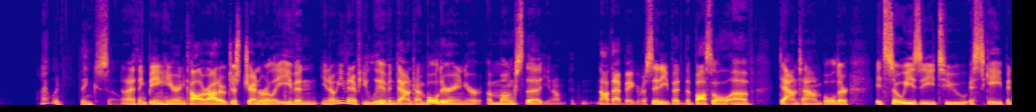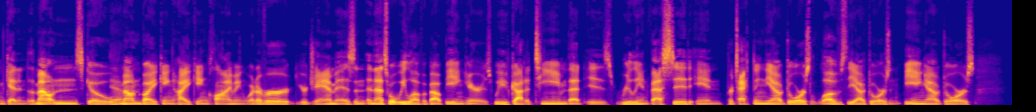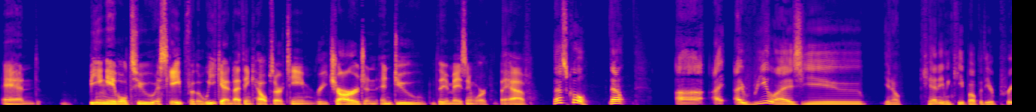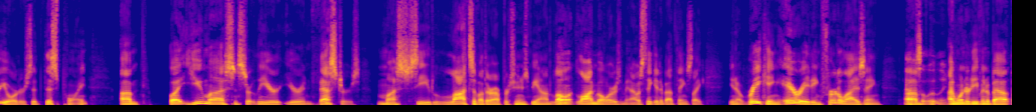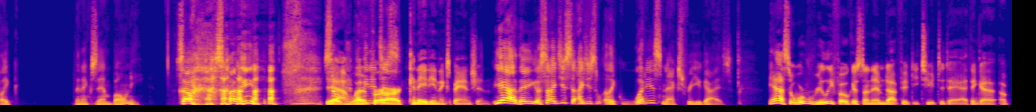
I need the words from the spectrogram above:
I would think so. And I think being here in Colorado, just generally, even you know, even if you live in downtown Boulder and you're amongst the you know, not that big of a city, but the bustle of downtown Boulder, it's so easy to escape and get into the mountains, go Yeah. mountain biking, hiking, climbing, whatever your jam is. And and that's what we love about being here is we've got a team that is really invested in protecting the outdoors, loves the outdoors and being outdoors and being able to escape for the weekend, I think helps our team recharge and, and do the amazing work that they have. That's cool. Now, uh, I I realize you you know can't even keep up with your pre-orders at this point, um, but you must, and certainly your your investors must see lots of other opportunities beyond lawn lawnmowers. I mean, I was thinking about things like you know raking, aerating, fertilizing. Um, Absolutely. I wondered even about like the next Zamboni. So, so I mean, so, yeah, I mean, for just- our Canadian expansion. yeah, there you go. So I just I just like what is next for you guys? Yeah, so we're really focused on M.52 today. I think a, a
